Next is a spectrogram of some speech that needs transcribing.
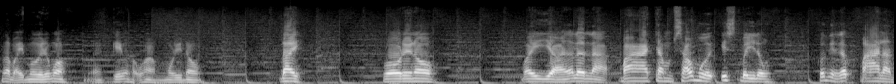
Nó 70 đúng không? Để kiếm cầu thủ hàng Morino đây. Morino bây giờ nó lên là 360 XP luôn. Có nghĩa gấp 3 lần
